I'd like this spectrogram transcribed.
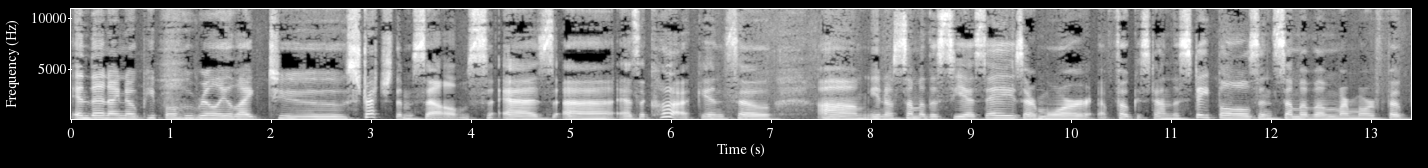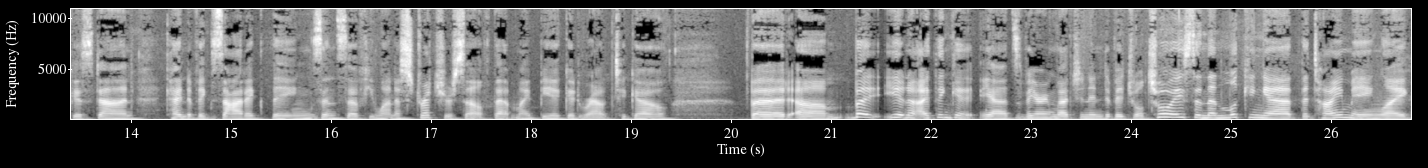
and then I know people who really like to stretch themselves as uh, as a cook, and so um, you know some of the CSAs are more focused on the staples, and some of them are more focused on kind of exotic things. And so if you want to stretch yourself, that might be a good route to go. But um, but you know, I think it, yeah, it's very much an individual choice. And then looking at the timing, like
